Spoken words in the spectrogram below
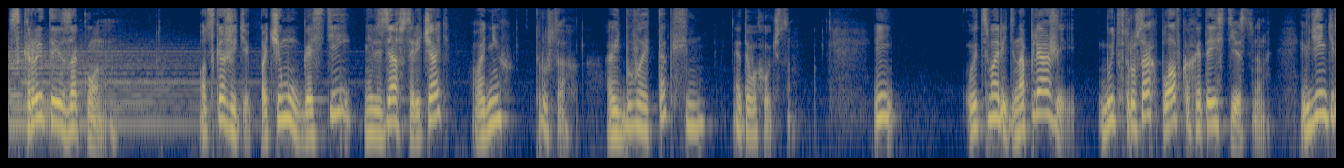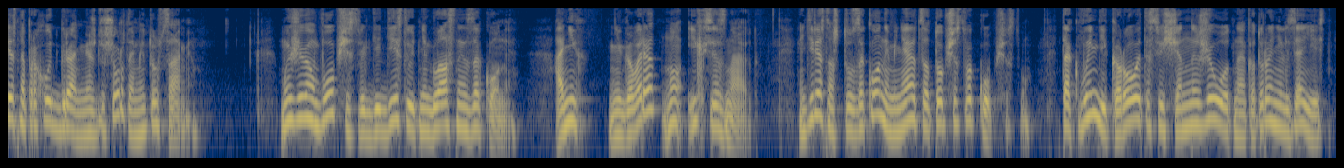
Скрытые законы. Вот скажите, почему гостей нельзя встречать в одних трусах? А ведь бывает так сильно, этого хочется. И вот смотрите, на пляже быть в трусах, плавках – это естественно. И где, интересно, проходит грань между шортами и трусами? Мы живем в обществе, где действуют негласные законы. О них не говорят, но их все знают. Интересно, что законы меняются от общества к обществу. Так в Индии корова – это священное животное, которое нельзя есть.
